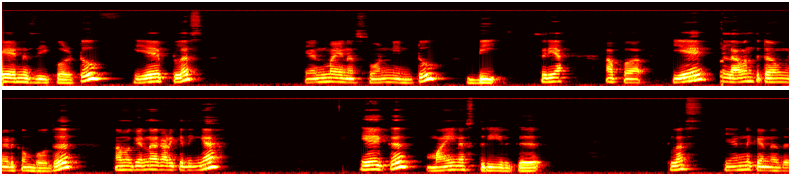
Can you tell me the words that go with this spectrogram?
A N is equal to A plus N minus one into D சரியா? அப்போ ஏ லெவன்த் டேர்ம்னு எடுக்கும்போது நமக்கு என்ன கிடைக்குதுங்க? ஏக்கு மைனஸ் த்ரீ இருக்குது ப்ளஸ் என்னுக்கு என்னது?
